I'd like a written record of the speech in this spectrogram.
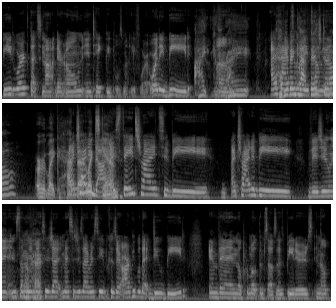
beadwork that's not their own and take people's money for it, or they bead. I you're Um, right. I've Have you been catfished at all, or like had I that try like to dodge. I try to be. I try to be vigilant in some of the message I, messages I receive because there are people that do bead, and then they'll promote themselves as beaters, and they'll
